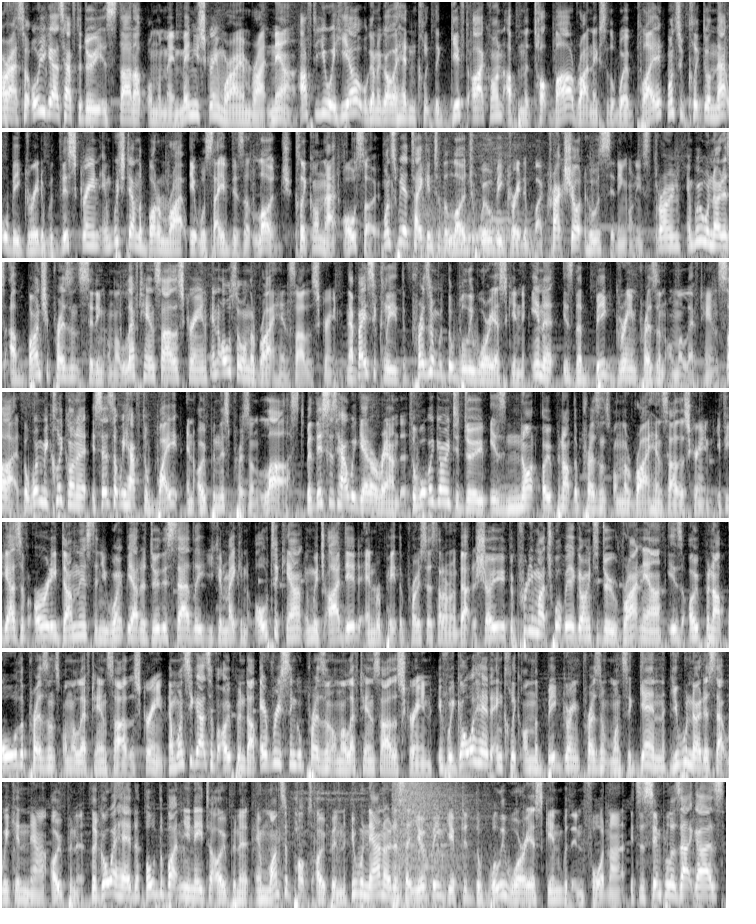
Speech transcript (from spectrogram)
Alright, so all you guys have to do is start up on the main menu screen where I am right now. After you are here, we're going to go ahead and click the gift icon up in the top bar right next to the word play. Once we've clicked on that, we'll be greeted with this screen in which down the bottom right, it will say visit lodge. Click on that also. Once we are taken to the lodge, we will be greeted by Crackshot who is sitting on his throne and we will notice a bunch of presents sitting on the left hand side of the screen and also on the right hand side of the screen. Now basically, the present with the Woolly Warrior skin in it is the big green present on the left hand side. But when we click on it, it says that we have to wait and open this present last. But this is how we get around it. So what we're going to do is not open up the presents on the right hand side of the screen. If you guys have already done this, then you won't be able to do this sadly. You can make an alt account in which I did and repeat the process that I'm about to show you. But pretty much what we're going to do right now is open up all the presents on the left hand side of the screen. And once you guys have opened up every single present on the left hand side of the screen, if we go ahead and click on the big green present once again, you will notice that we can now open it. So go ahead, hold hold the button you need to open it, and once it pops open, you will now notice that you have been gifted the Woolly Warrior skin within Fortnite. It's as simple as that, guys.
